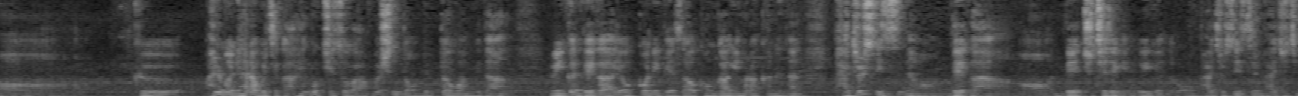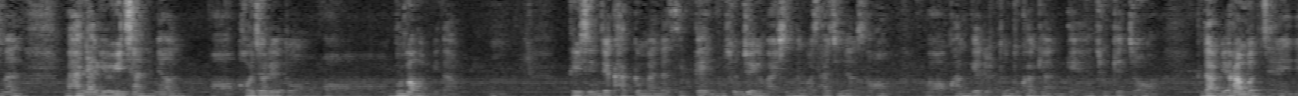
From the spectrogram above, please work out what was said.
어, 그 할머니 할아버지가 행복 지수가 훨씬 더 높다고 합니다. 그러니까 내가 여건이 돼서 건강이 허락하는 한 봐줄 수 있으면 내가 어, 내 주체적인 의견으로 봐줄 수 있으면 봐주지만 만약 여의치 않으면 어, 거절해도 어, 무방합니다. 음. 대신 이제 가끔 만났을 때뭐 손주에게 맛있는 거 사주면서 어, 관계를 돈독하게 하는 게 좋겠죠. 그 다음 열한 번째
